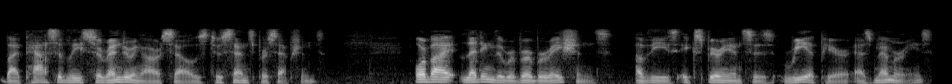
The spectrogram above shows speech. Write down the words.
by passively surrendering ourselves to sense perceptions, or by letting the reverberations of these experiences reappear as memories,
